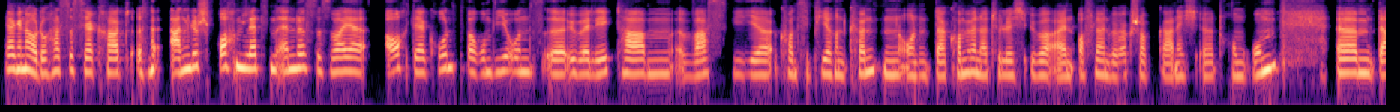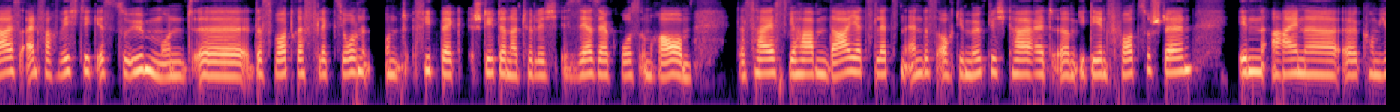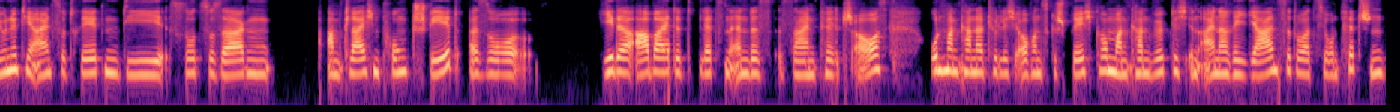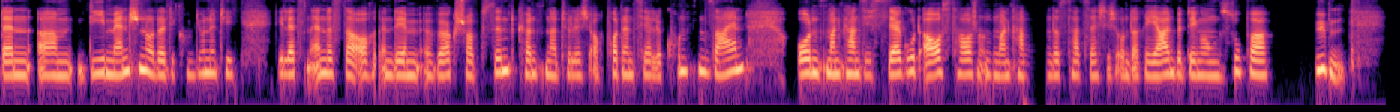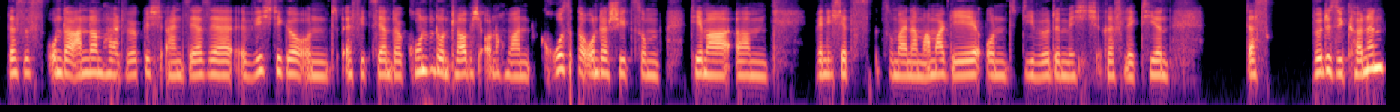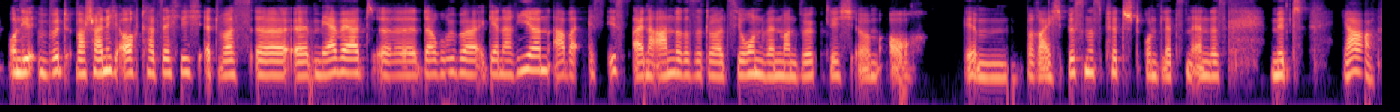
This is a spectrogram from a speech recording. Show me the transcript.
Ja, genau. Du hast es ja gerade äh, angesprochen letzten Endes. Das war ja auch der Grund, warum wir uns äh, überlegt haben, was wir konzipieren könnten. Und da kommen wir natürlich über einen Offline-Workshop gar nicht äh, drum rum. Ähm, da es einfach wichtig ist zu üben. Und äh, das Wort Reflexion und Feedback steht da natürlich sehr, sehr groß im Raum. Das heißt, wir haben da jetzt letzten Endes auch die Möglichkeit, ähm, Ideen vorzustellen, in eine äh, Community einzutreten, die sozusagen am gleichen Punkt steht. Also jeder arbeitet letzten Endes seinen Pitch aus und man kann natürlich auch ins Gespräch kommen. Man kann wirklich in einer realen Situation pitchen, denn ähm, die Menschen oder die Community, die letzten Endes da auch in dem Workshop sind, könnten natürlich auch potenzielle Kunden sein. Und man kann sich sehr gut austauschen und man kann das tatsächlich unter realen Bedingungen super üben. Das ist unter anderem halt wirklich ein sehr, sehr wichtiger und effizienter Grund und glaube ich auch nochmal ein großer Unterschied zum Thema, ähm, wenn ich jetzt zu meiner Mama gehe und die würde mich reflektieren, das würde sie können und wird wahrscheinlich auch tatsächlich etwas äh, äh, Mehrwert äh, darüber generieren, aber es ist eine andere Situation, wenn man wirklich ähm, auch im Bereich Business pitcht und letzten Endes mit, ja,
